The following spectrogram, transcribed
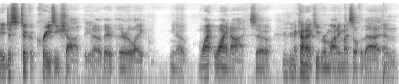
they just took a crazy shot. You know, they're they're like, you know, why why not? So Mhm. I kind of keep reminding myself of that, and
